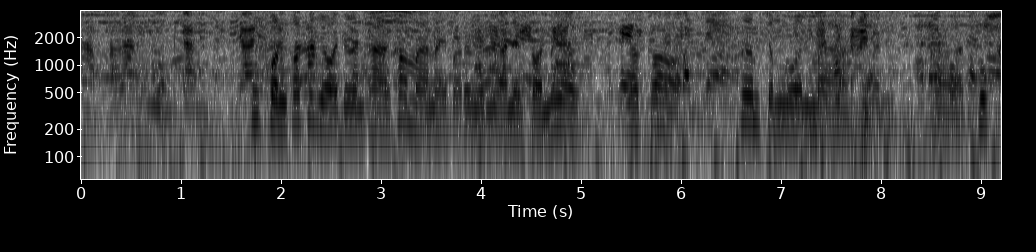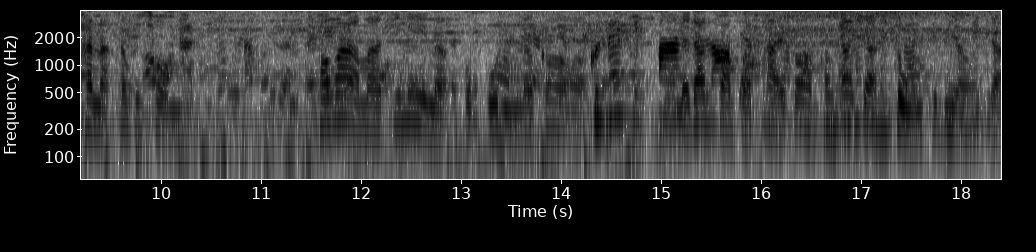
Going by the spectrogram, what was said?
อ่าพลังรวมกันผู้คนก็ทยอยเดินทางเข้ามาในบริเวณงานอย่างต่อเนื่อง แล้วก็เพิ่มจำนวนมาทุกขณะท่านผู้ชม เพราะว่ามาที่นี่น่ะอบอุ่นแล้วก็ในด้านความปลอดภัยก็ค่อนข้างจะสูงทีเดียวจะ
